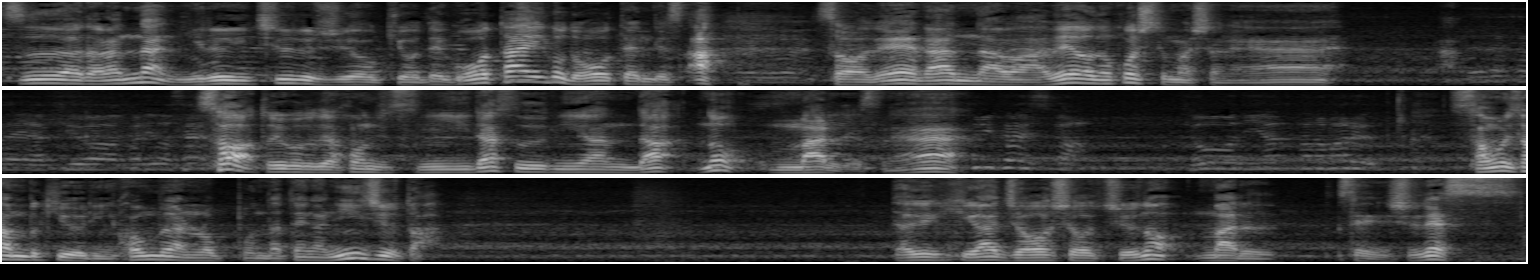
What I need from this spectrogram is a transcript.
ツーアウトランナー二塁一塁の状況で5対5同点です。あそうね。ランナーは阿部を残してましたね。さあということで本日2打数2安打の丸ですね。サモリ三部9厘ホームラン6本打点が20と。打撃が上昇中の丸選手です。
